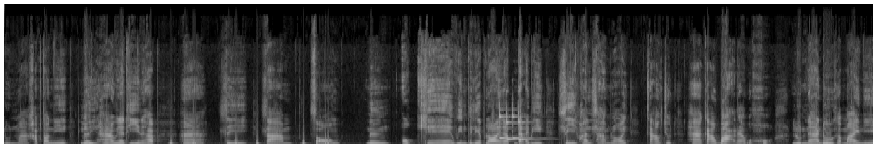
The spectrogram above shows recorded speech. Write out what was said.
ลุ้นมากครับ ตอนนี้เหลืออีก 5 วินาทีนะครับ 5 4 3 2 1 โอเค วินไปเรียบร้อยครับ ได้ไปอีก 4,300 9.59 บาทนะครับ โอ้โหลุ้นหน้าดูครับไม้นี้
